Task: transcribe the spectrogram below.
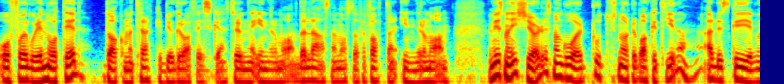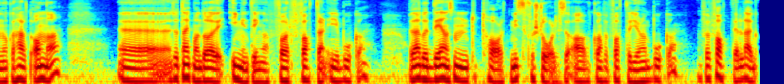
og foregår i nåtid, da kan man trekke biografiske strømninger inn i romanen. Da leser man masse av forfatteren inn i romanen. Men hvis man ikke gjør det, hvis man går 2000 år tilbake i tid, eller skriver noe helt annet, eh, så tenker man da er det ingenting av forfatteren i boka. Og Det er en sånn totalt misforståelse av hva en forfatter gjør med boka. En forfatter legger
